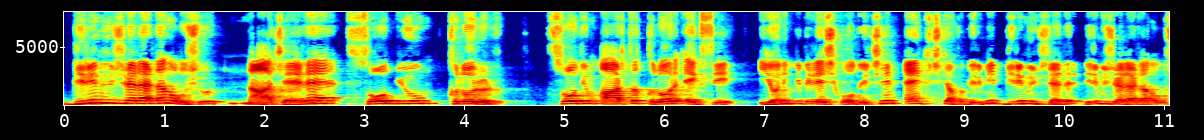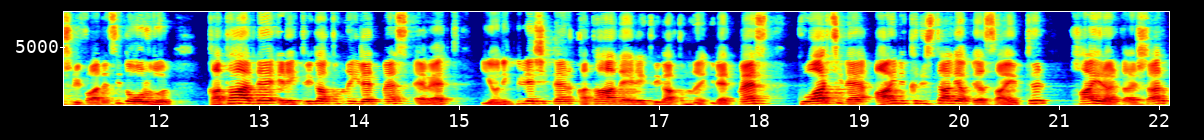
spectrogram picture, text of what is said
Birim hücrelerden oluşur. NaCl sodyum klorür. Sodyum artı klor eksi iyonik bir birleşik olduğu için en küçük yapı birimi birim hücredir. Birim hücrelerden oluşur ifadesi doğrudur. Katı halde elektrik akımını iletmez. Evet. İyonik birleşikler katı halde elektrik akımını iletmez. Kuars ile aynı kristal yapıya sahiptir. Hayır arkadaşlar.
